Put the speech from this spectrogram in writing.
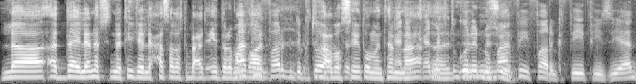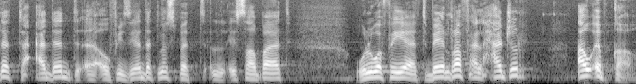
لا أدى إلى نفس النتيجة اللي حصلت بعد عيد رمضان ما في فرق دكتور بسيط ومن ثم يعني كانك تقول إنه. ما في فرق في في زيادة عدد أو في زيادة نسبة الإصابات والوفيات بين رفع الحجر أو ابقائه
